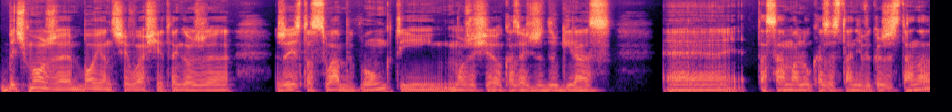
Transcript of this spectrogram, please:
być może bojąc się właśnie tego, że, że jest to słaby punkt i może się okazać, że drugi raz ta sama luka zostanie wykorzystana,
